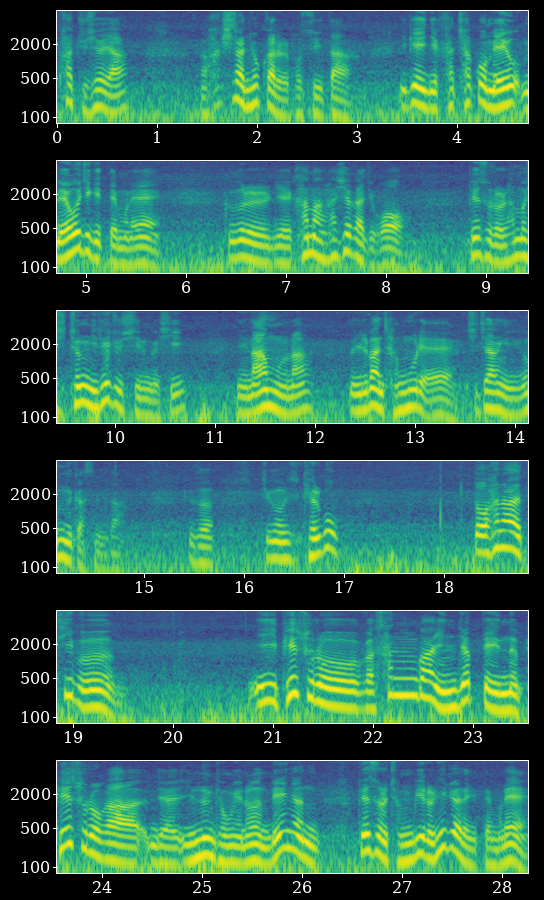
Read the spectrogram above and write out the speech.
파 주셔야 확실한 효과를 볼 수 있다. 이게 이제 가- 자꾸 매워, 매워지기 때문에 그거를 이제 감안하셔가지고 배수를 한 번씩 정리해 주시는 것이 이 나무나 또 일반 작물에 지장이 없는 것 같습니다. 그래서 지금 결국 또 하나의 팁은 이 배수로가 산과 인접되어 있는 배수로가 이제 있는 경우에는 매년 배수로 정비를 해줘야 되기 때문에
